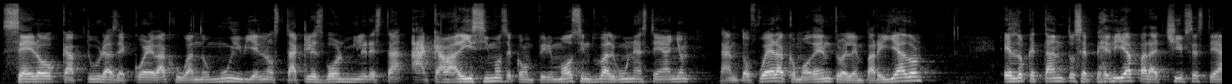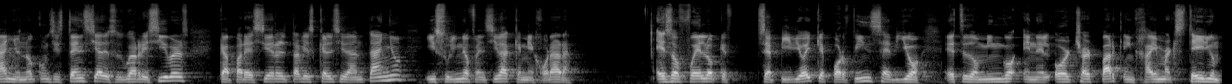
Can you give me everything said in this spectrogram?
cero capturas de quarterback jugando muy bien los tackles. Von Miller está acabadísimo, se confirmó sin duda alguna este año, tanto fuera como dentro del emparrillado. Es lo que tanto se pedía para Chiefs este año, ¿no? Consistencia de sus wide receivers, que apareciera el Travis Kelsey de antaño y su línea ofensiva que mejorara. Eso fue lo que se pidió y que por fin se dio este domingo en el Orchard Park en Highmark Stadium.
